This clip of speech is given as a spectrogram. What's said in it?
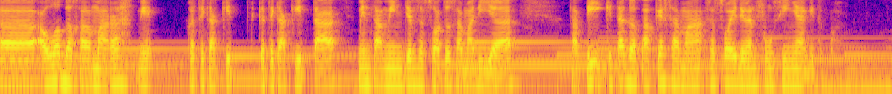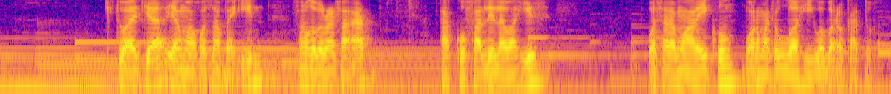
uh, Allah bakal marah ketika kita, ketika kita minta minjem sesuatu sama dia tapi kita gak pakai sama sesuai dengan fungsinya gitu itu aja yang mau aku sampaikan. Semoga bermanfaat. Aku Fadlil Wahiz wassalamualaikum warahmatullahi wabarakatuh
